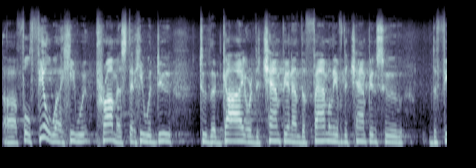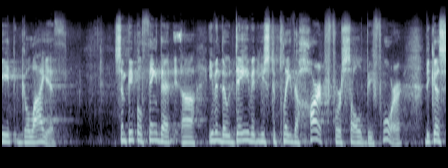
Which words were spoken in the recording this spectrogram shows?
uh, fulfill what he promised that he would do to the guy or the champion and the family of the champions who defeat Goliath. Some people think that uh, even though David used to play the harp for Saul before, because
